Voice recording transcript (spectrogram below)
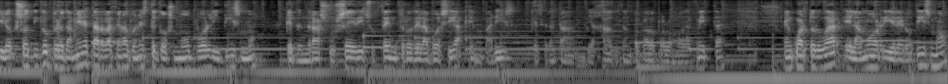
y lo exótico, pero también está relacionado con este cosmopolitismo que tendrá su sede y su centro de la poesía en París, que será tan viajado y tan tocado por los modernistas. En cuarto lugar, el amor y el erotismo,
